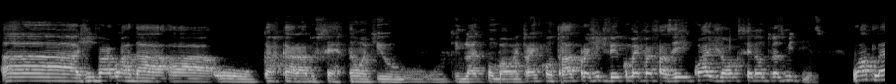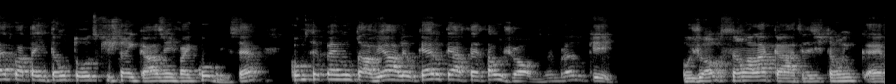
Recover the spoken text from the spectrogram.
a, a gente vai aguardar a, o Carcará do Sertão aqui, o, o time lá de Pombal, entrar em contato para a gente ver como é que vai fazer e quais jogos serão transmitidos. O Atlético, até então, todos que estão em casa, a gente vai cobrir, certo? Como você perguntava, ah, eu quero ter acesso aos jogos. Lembrando que os jogos são à la carte, eles estão é,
